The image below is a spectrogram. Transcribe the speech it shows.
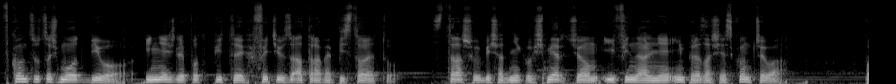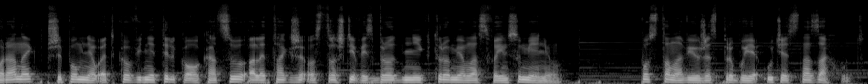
W końcu coś mu odbiło i nieźle podpity chwycił za atrapę pistoletu. Straszył biesiadników śmiercią i finalnie impreza się skończyła. Poranek przypomniał Edkowi nie tylko o kacu, ale także o straszliwej zbrodni, którą miał na swoim sumieniu. Postanowił, że spróbuje uciec na zachód.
